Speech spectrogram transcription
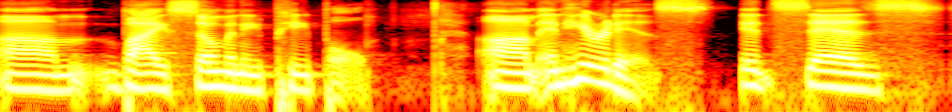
um, by so many people. Um, and here it is. It says,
